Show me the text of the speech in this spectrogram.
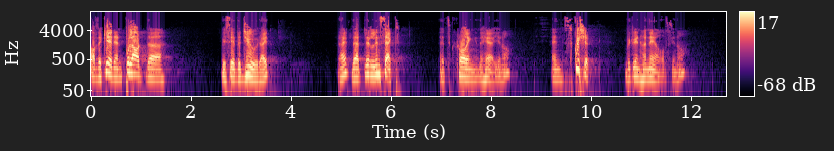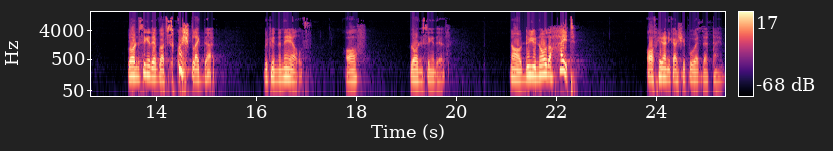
of the kid and pull out the, we say the Jew, right? Right? That little insect that's crawling in the hair, you know? And squish it between her nails, you know? Lord Nrsingadev got squished like that between the nails of Lord Nrsingadev. Now, do you know the height of Hiranyakashipu at that time?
